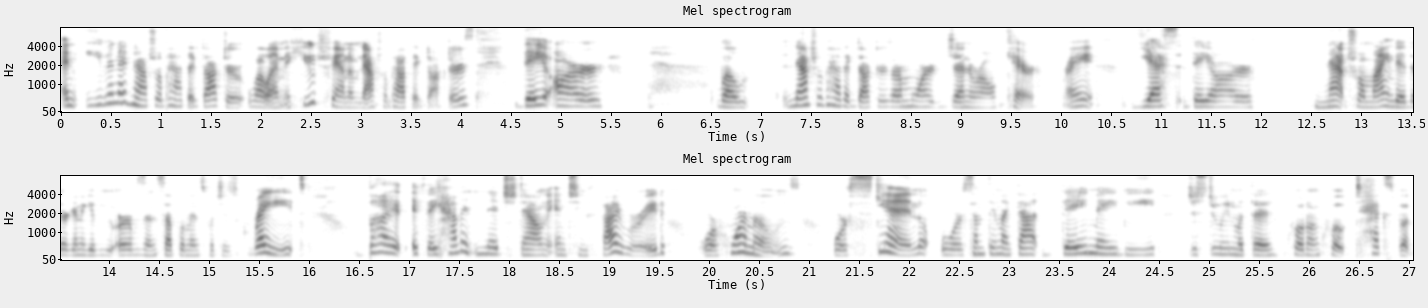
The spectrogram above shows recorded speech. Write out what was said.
And even a naturopathic doctor, while I'm a huge fan of naturopathic doctors, they are, well, naturopathic doctors are more general care, right? Yes, they are natural minded. They're going to give you herbs and supplements, which is great. But if they haven't niched down into thyroid or hormones or skin or something like that, they may be just doing what the quote unquote textbook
